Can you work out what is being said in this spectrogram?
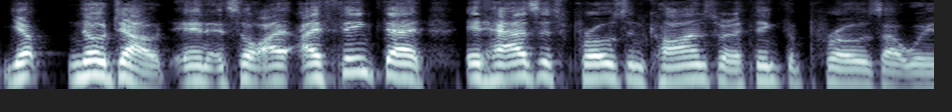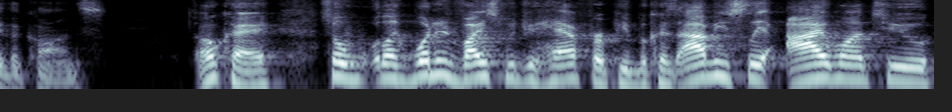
Yep, no doubt. And so I, I think that it has its pros and cons, but I think the pros outweigh the cons. Okay. So like what advice would you have for people because obviously I want to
